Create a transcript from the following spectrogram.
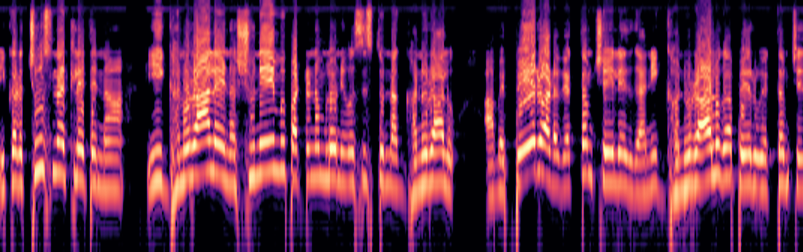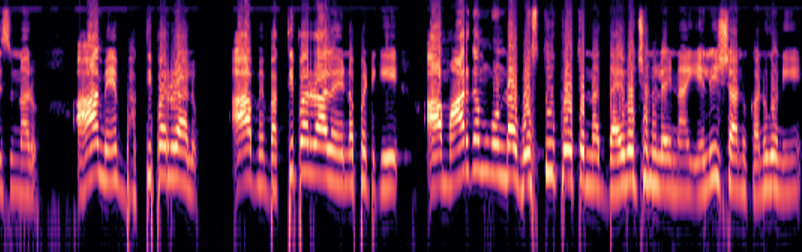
ఇక్కడ చూసినట్లయితేనా ఈ ఘనురాలైన షునేమి పట్టణంలో నివసిస్తున్న ఘనురాలు. ఆమె పేరు ఆడ వ్యక్తం చేయలేదు కానీ ఘనురాలుగా పేరు వ్యక్తం చేస్తున్నారు. ఆమె భక్తిపరురాలు. ఆమె భక్తిపరురాలు అయినప్పటికీ ఆ మార్గం గుండా వస్తూ పోతున్న దైవజనులైన ఎలీషాను కనుగొని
